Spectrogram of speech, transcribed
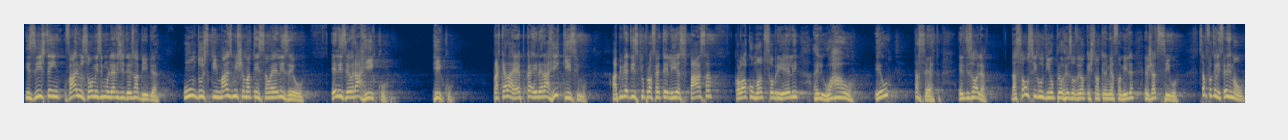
Existem vários homens e mulheres de Deus na Bíblia. Um dos que mais me chama a atenção é Eliseu. Eliseu era rico. Rico. Para aquela época ele era riquíssimo. A Bíblia diz que o profeta Elias passa coloca o manto sobre ele. Aí ele, uau, eu? Tá certo. Ele diz: Olha, dá só um segundinho para eu resolver uma questão aqui na minha família, eu já te sigo. Sabe o que ele fez, irmão?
